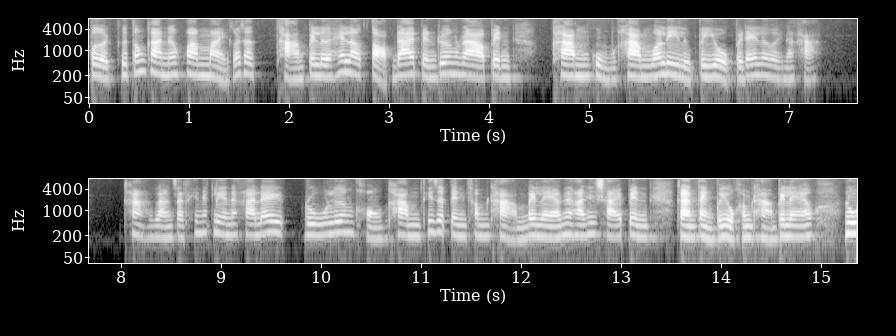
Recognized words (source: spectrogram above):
เปิด คือต้องการเนื้อความใหม่ก็จะถามไปเลยให้เราตอบได้เป็นเรื่องราวเป็นคำกลุ่มคำวลีหรือประโยคไปได้เลยนะคะ ค่ะหลังจากที่นักเรียนนะคะได้รู้เรื่องของคำที่จะเป็นคำถามไปแล้วนะคะ ที่ใช้เป็นการแต่งประโยคคำถามไปแล้ว รู้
